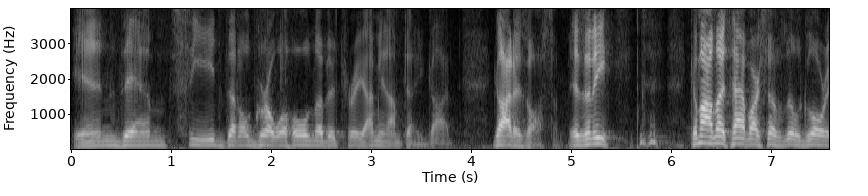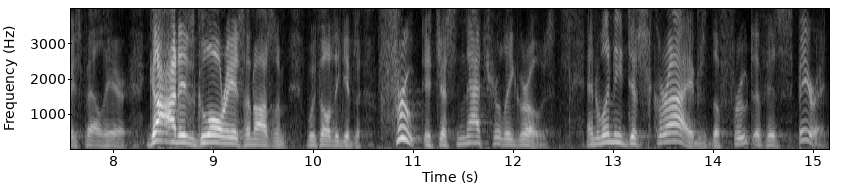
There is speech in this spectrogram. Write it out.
In them, seeds that'll grow a whole nother tree. I mean, I'm telling you, God, God is awesome, isn't He? Come on, let's have ourselves a little glory spell here. God is glorious and awesome with all He gives us. Fruit, it just naturally grows. And when He describes the fruit of His Spirit,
